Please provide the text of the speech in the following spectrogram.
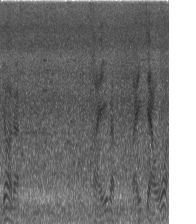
สุดยอดอะใสแบบใสแจ๋วอะ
